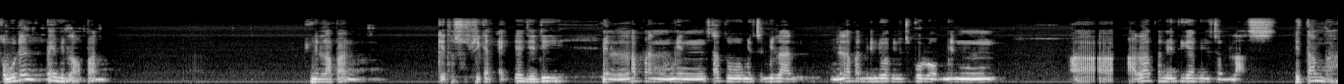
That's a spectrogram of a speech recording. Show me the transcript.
kemudian P min 8 min 8 kita substitusikan X nya jadi min 8 min 1 min 9 min 8 min 2 min 10 min uh, 8 min 3 min 11 ditambah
